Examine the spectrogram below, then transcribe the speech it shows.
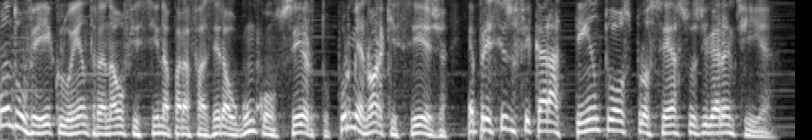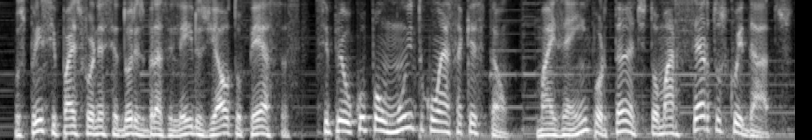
Quando um veículo entra na oficina para fazer algum conserto, por menor que seja, é preciso ficar atento aos processos de garantia. Os principais fornecedores brasileiros de autopeças se preocupam muito com essa questão, mas é importante tomar certos cuidados.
